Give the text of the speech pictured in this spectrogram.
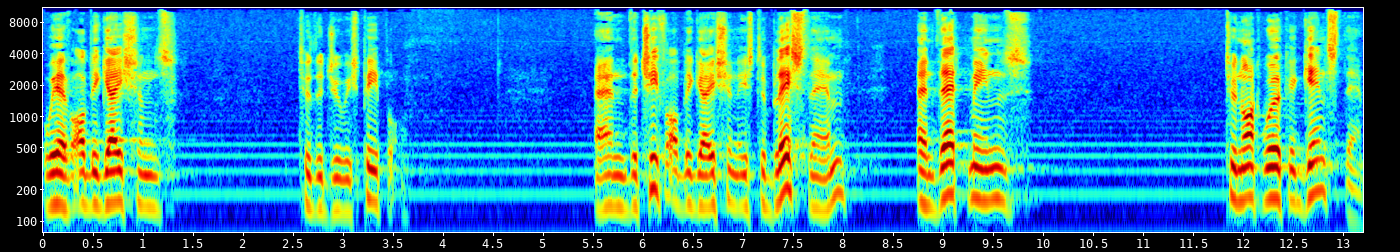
We have obligations to the Jewish people. And the chief obligation is to bless them, and that means to not work against them,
